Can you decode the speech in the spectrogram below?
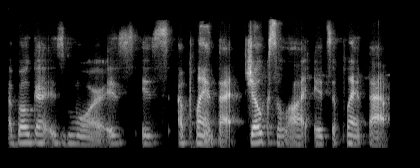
Iboga is more, is is a plant that jokes a lot. It's a plant that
